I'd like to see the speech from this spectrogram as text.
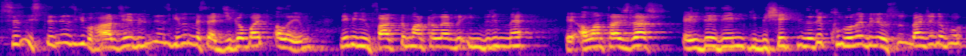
siz istediğiniz gibi harcayabildiğiniz gibi mesela gigabyte alayım, ne bileyim farklı markalarda indirim ve e, avantajlar elde edeyim gibi şeklinde de kullanabiliyorsunuz. Bence de bu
